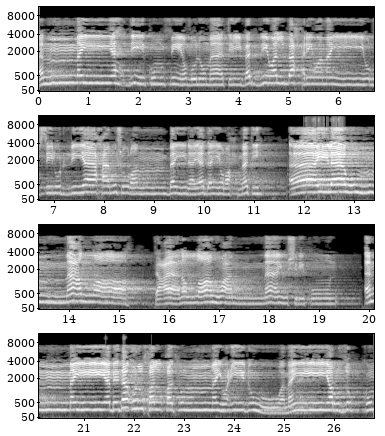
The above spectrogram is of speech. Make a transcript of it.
أمن يهديكم في ظلمات البر والبحر ومن يرسل الرياح نشرا بين يدي رحمته آإله مع الله تعالى الله عما يشركون أمن يبدأ الخلق ثم يعيده ومن يرزقكم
